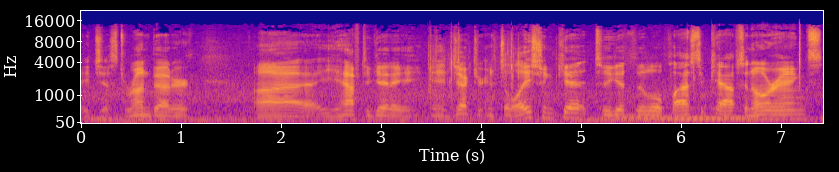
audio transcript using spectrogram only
They just run better. Uh, you have to get a injector installation kit to get the little plastic caps and O-rings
